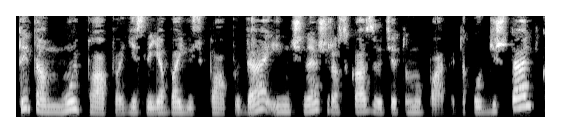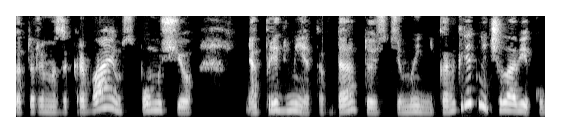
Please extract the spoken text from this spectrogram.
ты там мой папа, если я боюсь папы, да, и начинаешь рассказывать этому папе. Такой гештальт, который мы закрываем с помощью а, предметов, да, то есть мы не конкретно человеку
